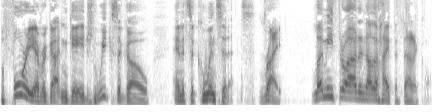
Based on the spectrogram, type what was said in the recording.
before he ever got engaged weeks ago, and it's a coincidence. Right. Let me throw out another hypothetical.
